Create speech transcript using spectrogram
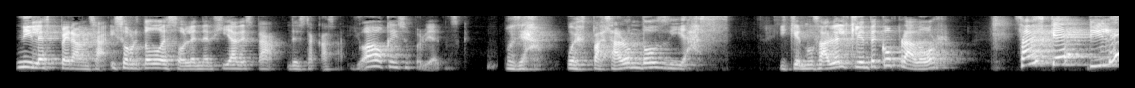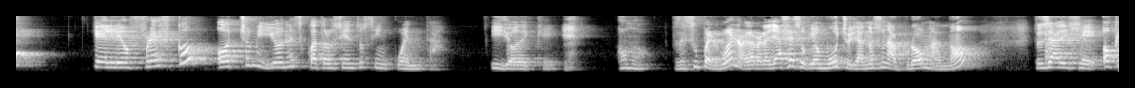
ni la esperanza. Y sobre todo eso, la energía de esta, de esta casa. Y yo, ah, ok, súper bien. Pues ya, pues pasaron dos días. Y que nos habla el cliente comprador ¿Sabes qué? Dile que le ofrezco 8 millones 450. Y yo de que, ¿cómo? Pues es súper bueno, la verdad ya se subió mucho, ya no es una broma, ¿no? Entonces ya dije, ok,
